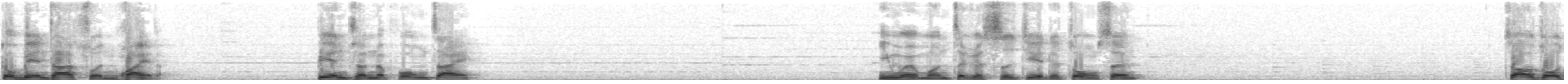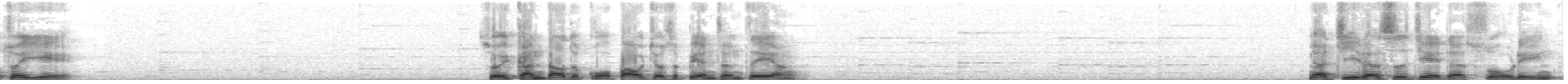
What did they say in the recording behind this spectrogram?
都被它损坏了，变成了风灾。因为我们这个世界的众生造作罪业，所以感到的果报就是变成这样。那极乐世界的树林、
